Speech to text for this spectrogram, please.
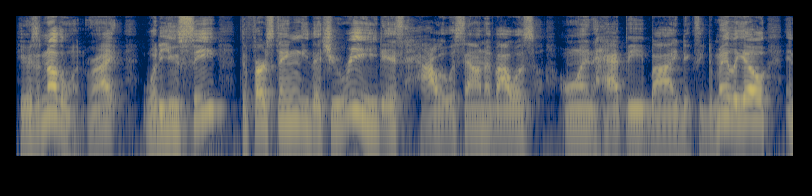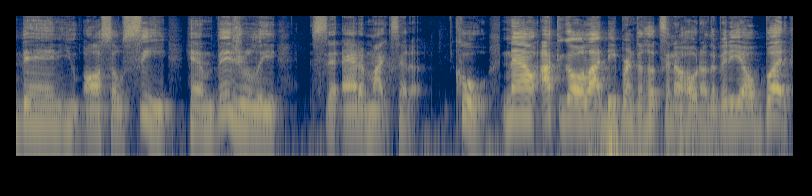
here's another one, right? What do you see? The first thing that you read is how it would sound if I was on Happy by Dixie D'Amelio, and then you also see him visually at a mic setup. Cool. Now, I could go a lot deeper into hooks in a whole nother video, but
